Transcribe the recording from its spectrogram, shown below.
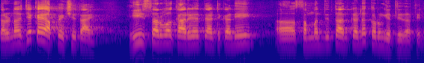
करणं जे काही अपेक्षित आहे ही सर्व कार्य त्या ठिकाणी संबंधितांकडनं करून घेतली जातील.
